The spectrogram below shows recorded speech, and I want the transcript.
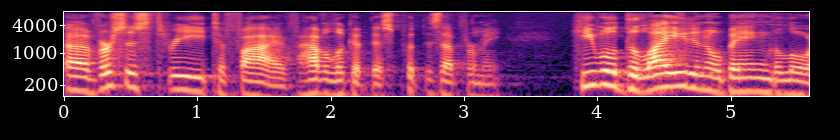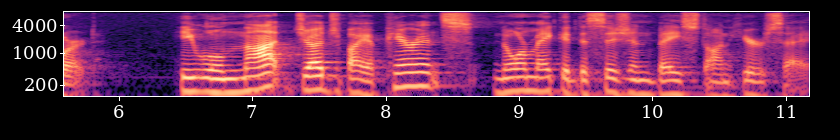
uh, verses 3 to 5, have a look at this. Put this up for me. He will delight in obeying the Lord. He will not judge by appearance, nor make a decision based on hearsay.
